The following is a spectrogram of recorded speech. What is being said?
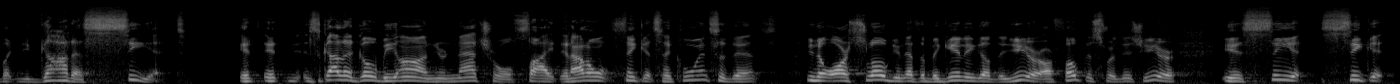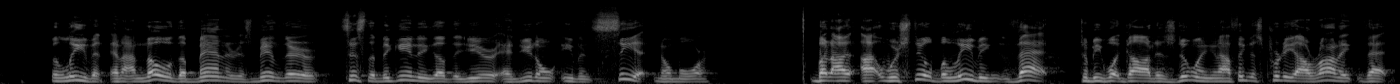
but you gotta see it. It, it, it's gotta go beyond your natural sight. And I don't think it's a coincidence. You know, our slogan at the beginning of the year, our focus for this year is see it, seek it, believe it. And I know the banner has been there since the beginning of the year, and you don't even see it no more. But I, I, we're still believing that to be what God is doing. And I think it's pretty ironic that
